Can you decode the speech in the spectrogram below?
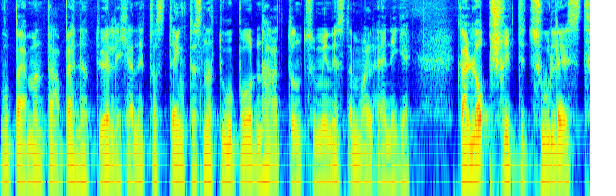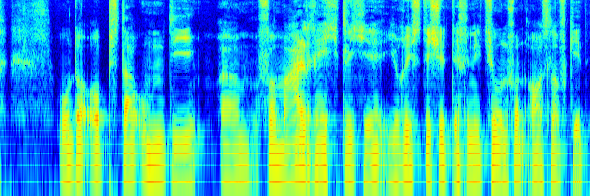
wobei man dabei natürlich an etwas denkt, das Naturboden hat und zumindest einmal einige Galoppschritte zulässt, oder ob es da um die ähm, formalrechtliche, juristische Definition von Auslauf geht.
